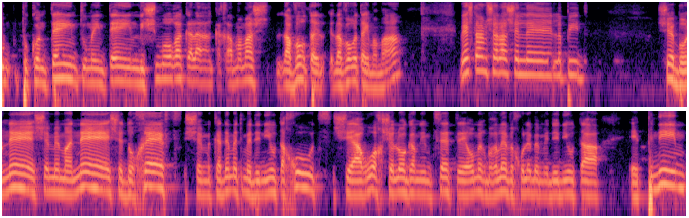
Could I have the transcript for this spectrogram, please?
to, to contain, to maintain, לשמור רק על ה... ככה ממש לעבור, לעבור את היממה. ויש את הממשלה של אה, לפיד, שבונה, שממנה, שדוחף, שמקדם את מדיניות החוץ, שהרוח שלו גם נמצאת, עומר בר-לב וכולי, במדיניות הפנים.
